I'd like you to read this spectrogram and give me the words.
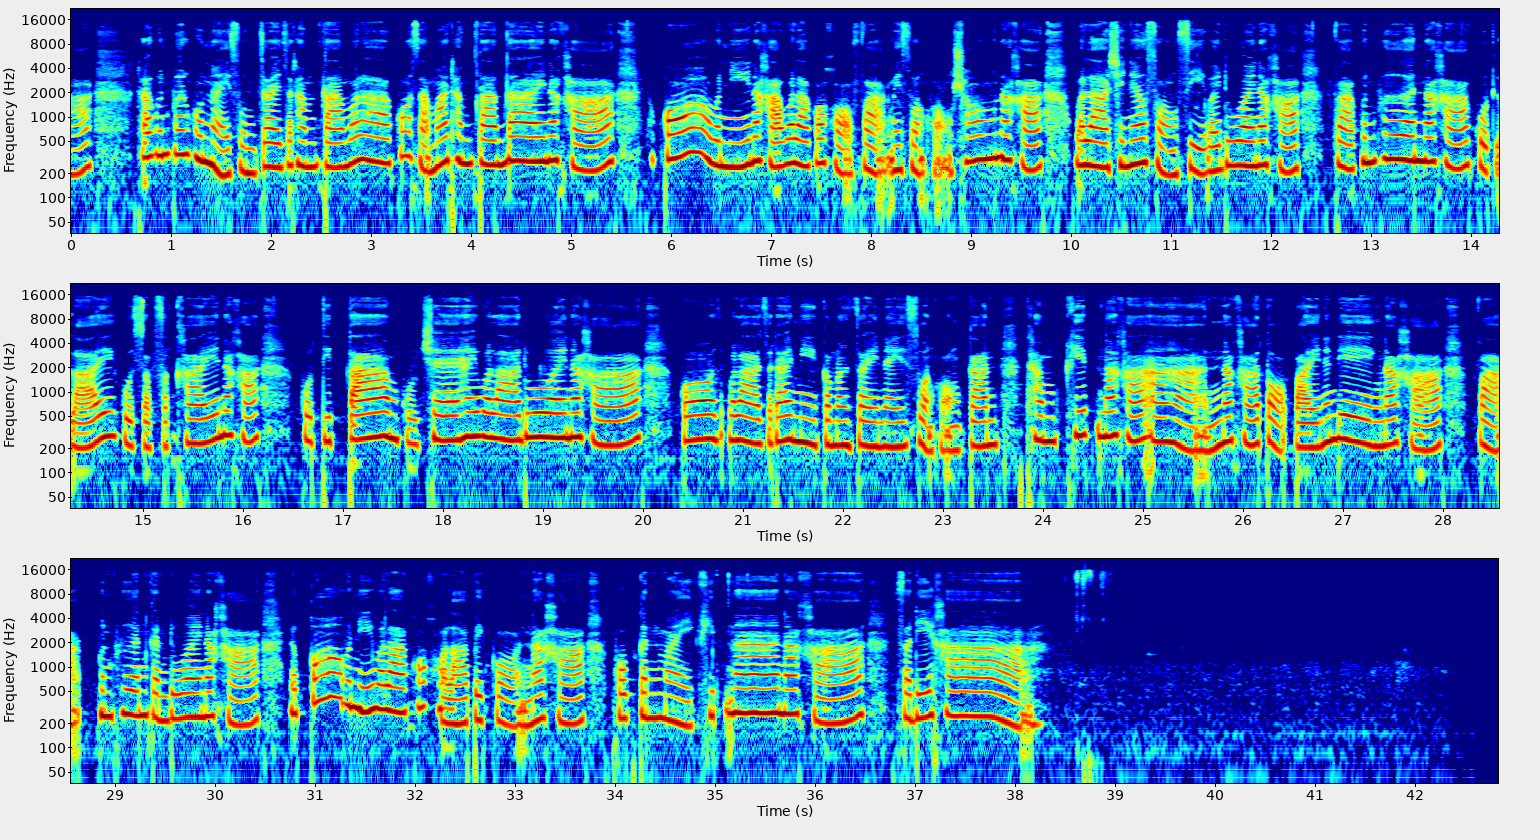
ถ้าเพื่อนๆคนไหนสนใจจะทำตามเวลาก็สามารถทำตามได้นะคะ ก็วันนี้นะคะเวลาก็ขอฝากในส่วนของช่องนะคะ เวลาชแนล24 ไว้ด้วยนะคะ ฝากเพื่อนๆนะคะ กดไลค์กด Subscribe นะคะ กดติดตาม กดแชร์ให้เวลาด้วยนะคะ ก็เวลาจะได้มีกำลังใจในส่วนของการทำคลิปนะคะอาหารนะคะต่อไปนั่นเองนะคะ ฝากเพื่อนๆกันด้วยนะคะ แล้วก็วันนี้เวลาก็ขอลาไปก่อนนะคะ พบกันใหม่คลิปหน้านะคะ สวัสดีค่ะ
